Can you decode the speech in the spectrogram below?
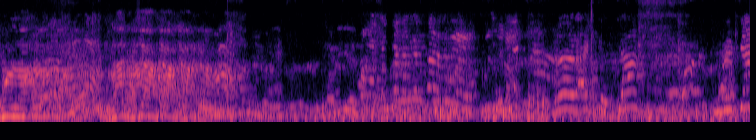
মোল্লা রাজ্জা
